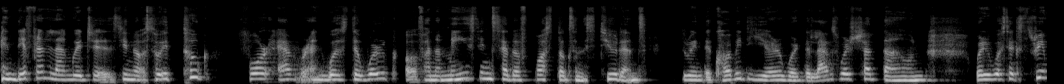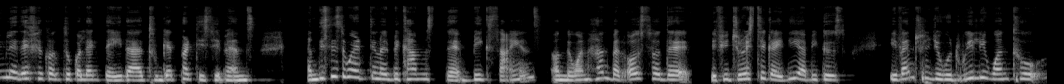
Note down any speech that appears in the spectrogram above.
In different languages, you know. So it took forever and was the work of an amazing set of postdocs and students during the COVID year where the labs were shut down, where it was extremely difficult to collect data, to get participants. And this is where you know, it becomes the big science on the one hand, but also the, the futuristic idea, because eventually you would really want to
